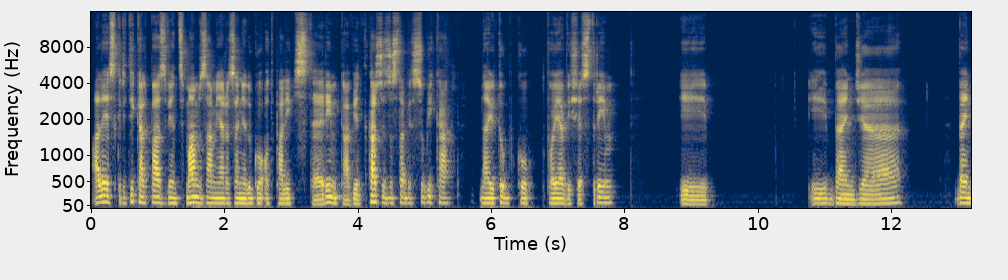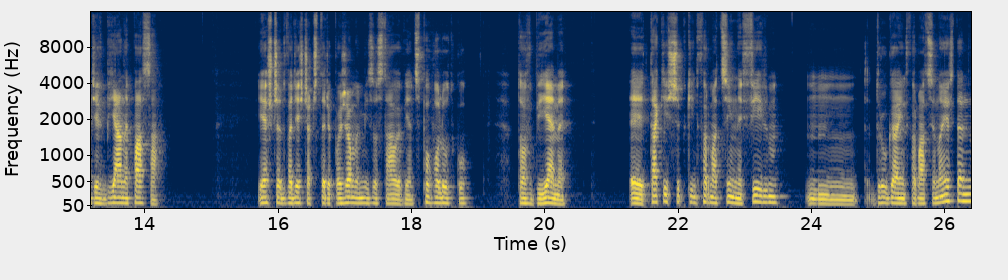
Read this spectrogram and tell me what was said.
Ale jest Critical Pass, więc mam zamiar za niedługo odpalić streamka, więc każdy zostawi subika. Na YouTubeku pojawi się stream i, i będzie, będzie wbijane pasa. Jeszcze 24 poziomy mi zostały, więc powolutku to wbijemy. Y, Taki szybki informacyjny film. Mm, Druga informacja, no jest ten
